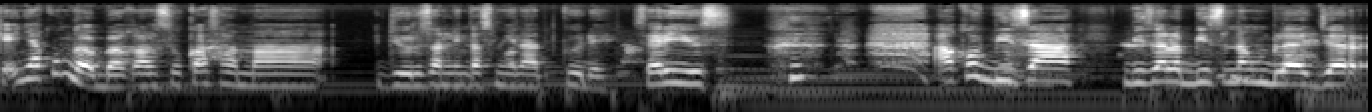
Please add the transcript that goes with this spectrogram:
kayaknya aku nggak bakal suka sama jurusan lintas minatku deh. Serius. Aku bisa bisa lebih seneng belajar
